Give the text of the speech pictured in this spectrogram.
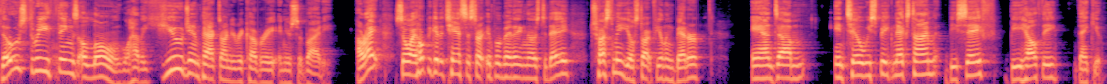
Those three things alone will have a huge impact on your recovery and your sobriety. All right. So I hope you get a chance to start implementing those today. Trust me, you'll start feeling better. And um, until we speak next time, be safe, be healthy. Thank you.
